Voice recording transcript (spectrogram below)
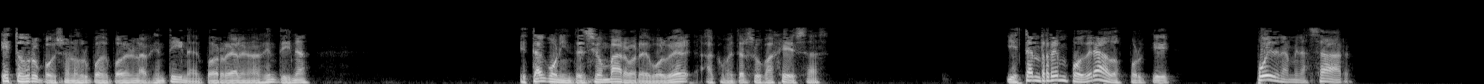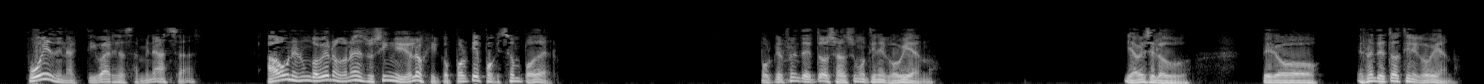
estos grupos que son los grupos de poder en la Argentina, el poder real en la Argentina, están con intención bárbara de volver a cometer sus bajezas y están reempoderados porque pueden amenazar, pueden activar esas amenazas, aún en un gobierno que no es de su signo ideológico. ¿Por qué? Porque son poder porque el Frente de Todos a lo sumo tiene gobierno. Y a veces lo dudo. Pero el Frente de Todos tiene gobierno.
